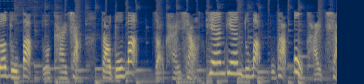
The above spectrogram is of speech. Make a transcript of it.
多读报，多开窍；早读报，早开窍；天天读报，不怕不开窍。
